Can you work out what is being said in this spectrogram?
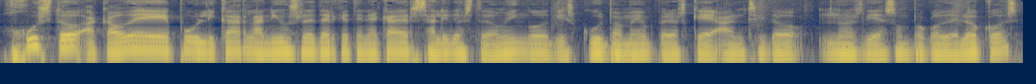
justo acabo de publicar la newsletter que tenía que haber salido este domingo, discúlpame, pero es que han sido unos días un poco de locos.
